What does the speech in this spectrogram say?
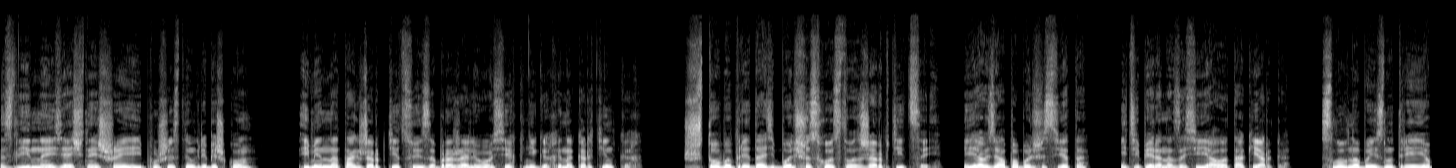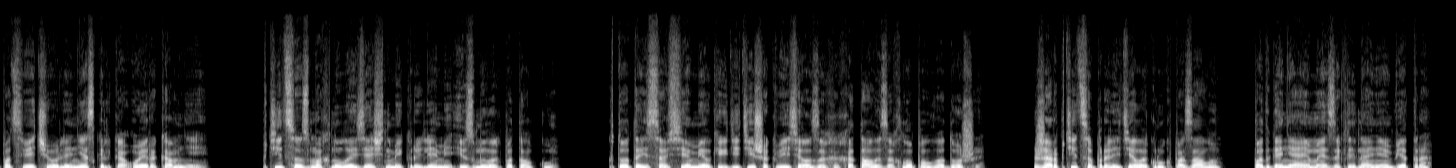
с длинной изящной шеей и пушистым гребешком. Именно так жар-птицу изображали во всех книгах и на картинках. Чтобы придать больше сходства с жар-птицей, я взял побольше света, и теперь она засияла так ярко, словно бы изнутри ее подсвечивали несколько ойра-камней. Птица взмахнула изящными крыльями и взмыла к потолку. Кто-то из совсем мелких детишек весело захохотал и захлопал в ладоши. Жар-птица пролетела круг по залу, подгоняемая заклинанием ветра,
